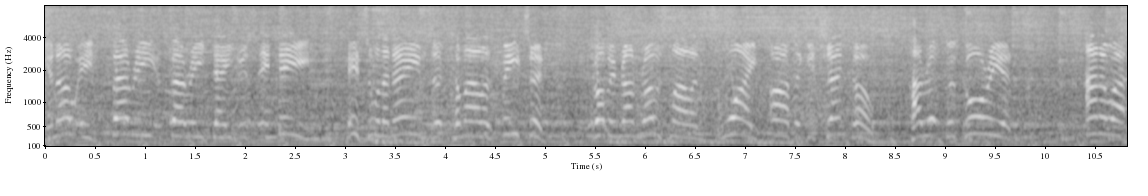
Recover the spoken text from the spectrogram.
You know, he's very, very dangerous indeed. Here's some of the names that Khamal has beaten. Robin Van Roosmalen twice, Arthur Kyshenko, Harut Grigorian, Anawat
